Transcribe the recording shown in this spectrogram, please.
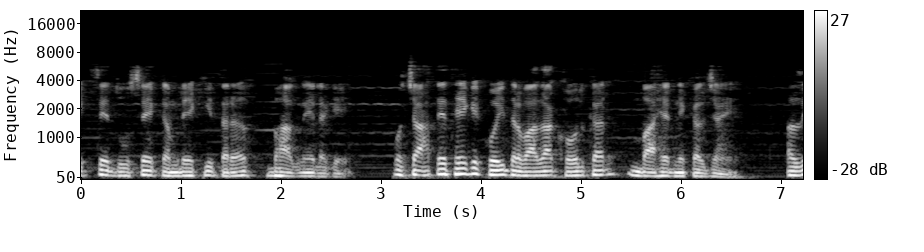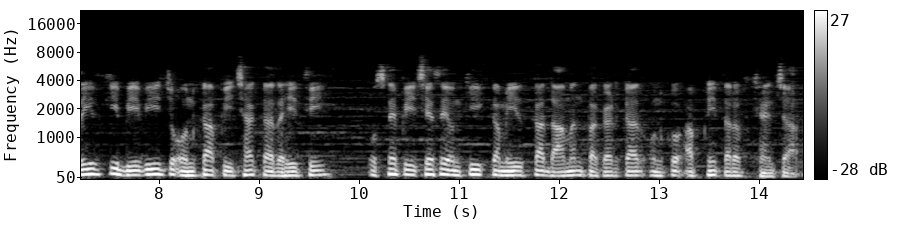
एक से दूसरे कमरे की तरफ़ भागने लगे वो चाहते थे कि कोई दरवाज़ा खोलकर बाहर निकल जाएँ। अज़ीज़ की बीवी जो उनका पीछा कर रही थी, उसने पीछे से उनकी कमीज का दामन पकड़कर उनको अपनी तरफ़ खींचा,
